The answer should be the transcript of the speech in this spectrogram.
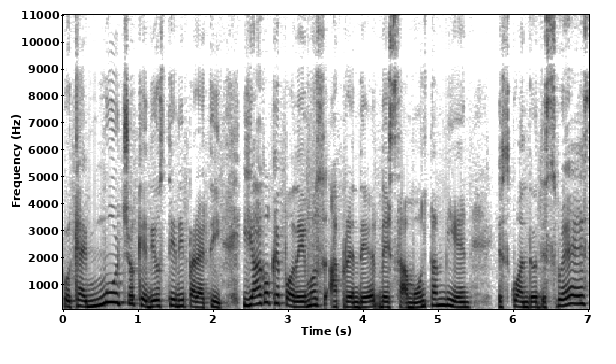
porque hay mucho que Dios tiene para ti. Y algo que podemos aprender de Samón también es cuando después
